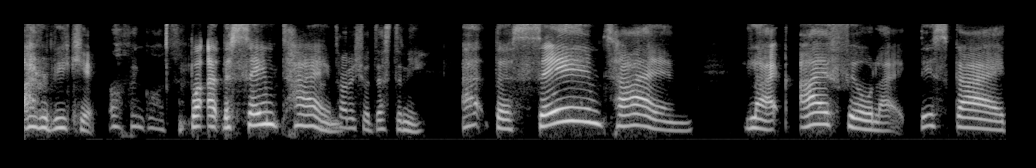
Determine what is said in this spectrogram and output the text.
I rebuke it. Oh, thank God. But at the same time, Tarnish your destiny. at the same time, like I feel like this guy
